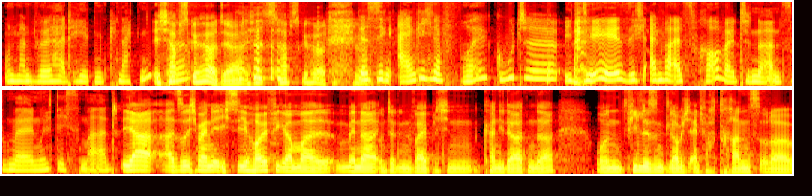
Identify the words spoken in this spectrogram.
und man will halt Heten knacken. Ich hab's ne? gehört, ja. Ich hab's, hab's gehört. Hab's gehört. Deswegen eigentlich eine voll gute Idee, sich einfach als Frau bei Tinder anzumelden. Richtig smart. Ja, also ich meine, ich sehe häufiger mal Männer unter den weiblichen Kandidaten da. Und viele sind, glaube ich, einfach trans oder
